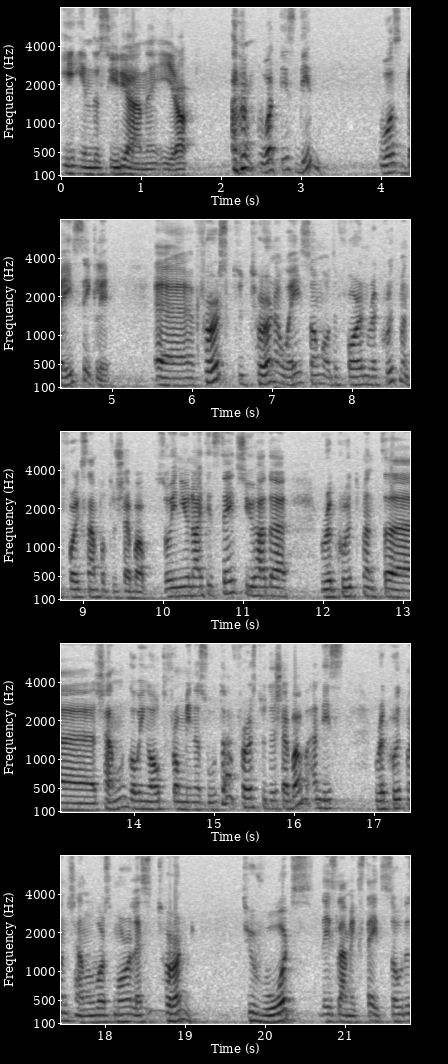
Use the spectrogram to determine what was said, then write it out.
in the Syria and Iraq. what this did was basically uh, first to turn away some of the foreign recruitment, for example, to Shabab. So in the United States, you had a recruitment uh, channel going out from Minnesota first to the Shabab, and this recruitment channel was more or less turned towards the Islamic State. So the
